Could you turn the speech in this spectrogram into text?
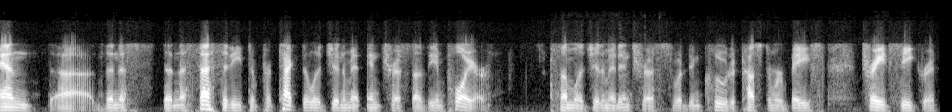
and uh, the, ne the necessity to protect the legitimate interest of the employer some legitimate interests would include a customer base, trade secrets,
